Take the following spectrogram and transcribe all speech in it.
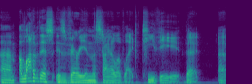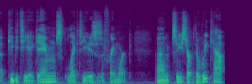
Um, a lot of this is very in the style of like TV that uh, PBTA games like to use as a framework. Um, so you start with a recap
